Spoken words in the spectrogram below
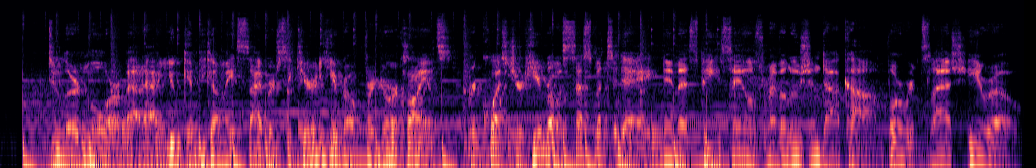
To learn more about how you can become a cybersecurity hero for your clients, request your hero assessment today. MSPsalesrevolution.com forward slash hero.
